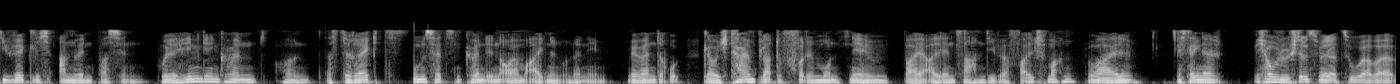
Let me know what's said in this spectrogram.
die wirklich anwendbar sind, wo ihr hingehen könnt und das direkt umsetzen könnt in eurem eigenen Unternehmen. Wir werden, glaube ich, kein Blatt vor den Mund nehmen bei all den Sachen, die wir falsch machen, weil ich denke, ich hoffe, du stimmst mir dazu, aber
